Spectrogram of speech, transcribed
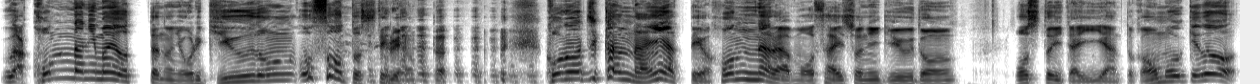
うわこんなに迷ったのに俺牛丼押そうとしてるやんか。この時間なんやってよ。ほんならもう最初に牛丼押しといたらいいやんとか思うけど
